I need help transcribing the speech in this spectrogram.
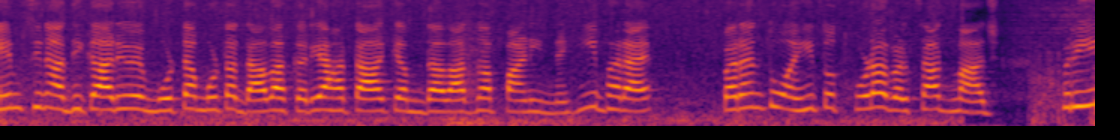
એએમસીના અધિકારીઓએ મોટા મોટા દાવા કર્યા હતા કે અમદાવાદમાં પાણી નહીં ભરાય, પરંતુ અહીં તો થોડા વરસાદમાં જ પ્રી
